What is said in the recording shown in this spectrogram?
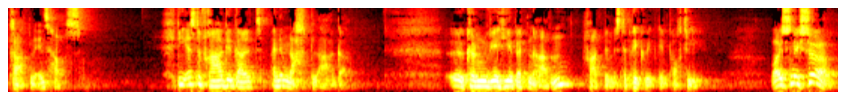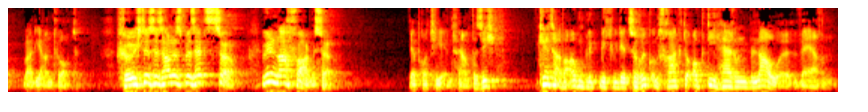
traten ins Haus. Die erste Frage galt einem Nachtlager. Äh, können wir hier Betten haben? fragte Mr. Pickwick den Portier. Weiß nicht, Sir, war die Antwort. Fürchte, es ist alles besetzt, Sir. Will nachfragen, Sir. Der Portier entfernte sich, kehrte aber augenblicklich wieder zurück und fragte, ob die Herren Blaue wären.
